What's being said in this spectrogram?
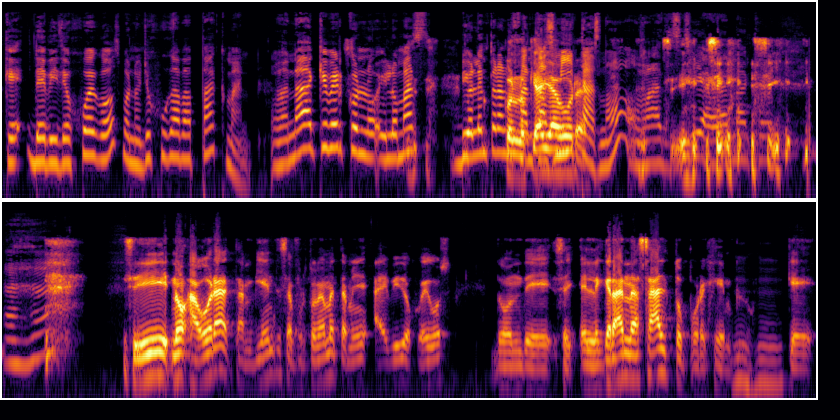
que de videojuegos, bueno, yo jugaba Pac-Man. O sea, nada que ver con lo, y lo más violento eran los fantasmitas, ¿no? sí, sí, sí. Sí, no, ahora también, desafortunadamente, también hay videojuegos donde el gran asalto, por ejemplo, que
